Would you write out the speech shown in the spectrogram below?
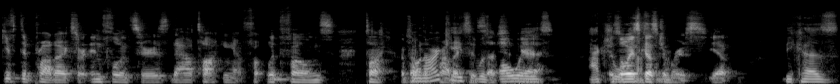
gifted products or influencers now talking at pho- with phones. Talk about So in our case, it was such. always Yeah. actual. There's always customers. customers. Yep. because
